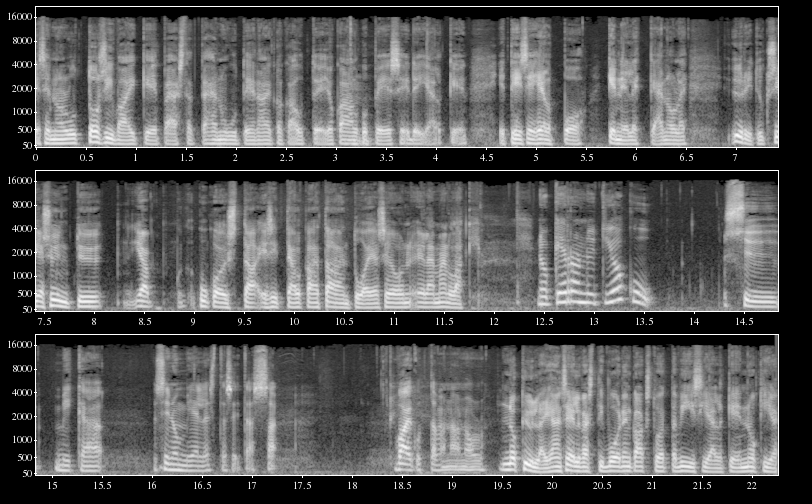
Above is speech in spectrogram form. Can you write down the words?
Ja sen on ollut tosi vaikea päästä tähän uuteen aikakauteen, joka alkoi mm. PCD jälkeen. Että ei se helppoa kenellekään ole. Yrityksiä syntyy ja kukoistaa ja sitten alkaa taantua ja se on elämän laki. No kerro nyt joku syy, mikä sinun mielestäsi tässä vaikuttavana on ollut? No kyllä, ihan selvästi vuoden 2005 jälkeen Nokia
